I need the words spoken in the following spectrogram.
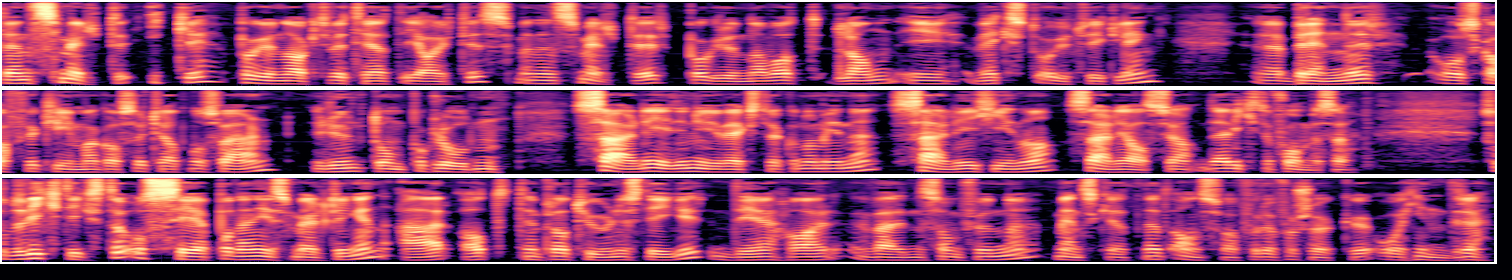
Den smelter ikke pga. aktivitet i Arktis, men den smelter pga. at land i vekst og utvikling eh, brenner og skaffer klimagasser til atmosfæren rundt om på kloden. Særlig i de nye vekstøkonomiene, særlig i Kina, særlig i Asia. Det er viktig å få med seg. Så det viktigste å se på den issmeltingen er at temperaturene stiger. Det har verdenssamfunnet, menneskeheten, et ansvar for å forsøke å hindre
